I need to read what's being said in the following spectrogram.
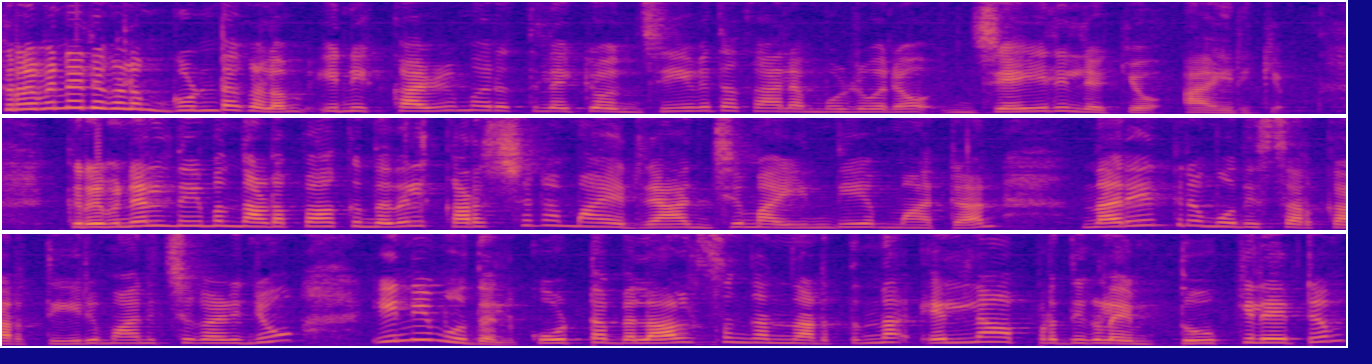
ക്രിമിനലുകളും ഗുണ്ടകളും ഇനി കഴിമരത്തിലേക്കോ ജീവിതകാലം മുഴുവനോ ജയിലിലേക്കോ ആയിരിക്കും. ക്രിമിനൽ നിയമം നടപ്പാക്കുന്നതിൽ കർശനമായ രാജ്യമായി ഇന്ത്യയെ മാറ്റാൻ നരേന്ദ്രമോദി സർക്കാർ തീരുമാനിച്ചു കഴിഞ്ഞു. ഇനി മുതൽ കൂട്ടബലാത്സംഗം നടത്തുന്ന എല്ലാ പ്രതികളെയും തൂക്കിലേറ്റും.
